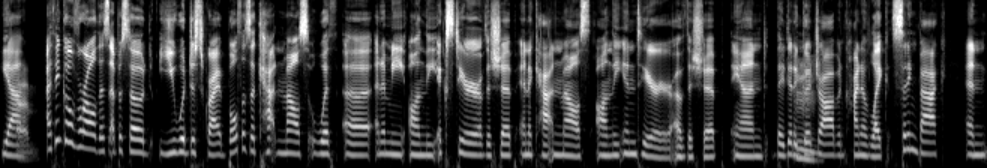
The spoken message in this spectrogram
Yeah. um, I think overall, this episode you would describe both as a cat and mouse with a enemy on the exterior of the ship and a cat and mouse on the interior of the ship. And they did a good Mm. job in kind of like sitting back and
